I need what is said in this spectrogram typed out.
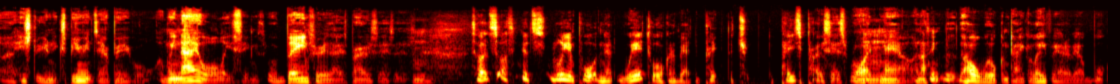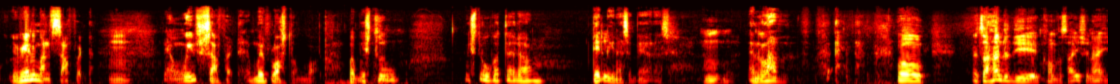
uh, history and experience, our people, and we know all these things. We've been through those processes. Mm. So it's, I think it's really important that we're talking about the, pre, the, tr- the peace process right Mm. now. And I think the, the whole world can take a leaf out of our book. If anyone suffered, Mm. and we've suffered and we've lost a lot, but we still we still got that um, deadliness about us Mm. and love. Well, it's a hundred year conversation, eh?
